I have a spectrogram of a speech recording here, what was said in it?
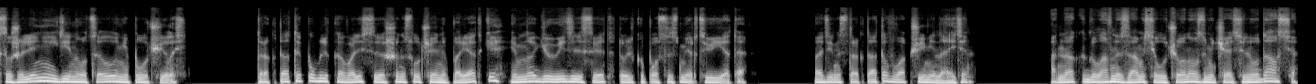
К сожалению, единого целого не получилось. Трактаты публиковались в совершенно случайном порядке, и многие увидели свет только после смерти Виета. Один из трактатов вообще не найден. Однако главный замысел ученого замечательно удался.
